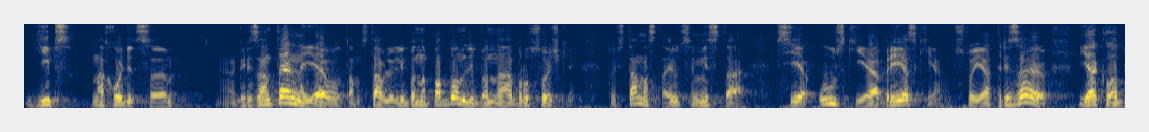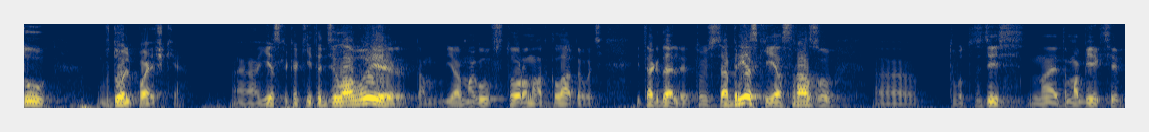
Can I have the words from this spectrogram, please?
гипс находится э, горизонтально, я его там ставлю либо на поддон, либо на брусочки. То есть там остаются места. Все узкие обрезки, что я отрезаю, я кладу вдоль пачки. Э, если какие-то деловые, там я могу в сторону откладывать и так далее. То есть обрезки я сразу, э, вот здесь на этом объекте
